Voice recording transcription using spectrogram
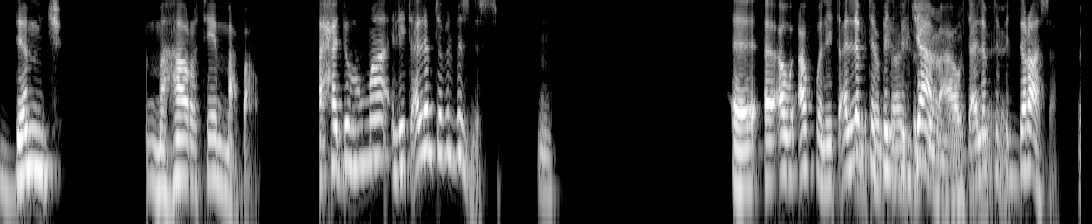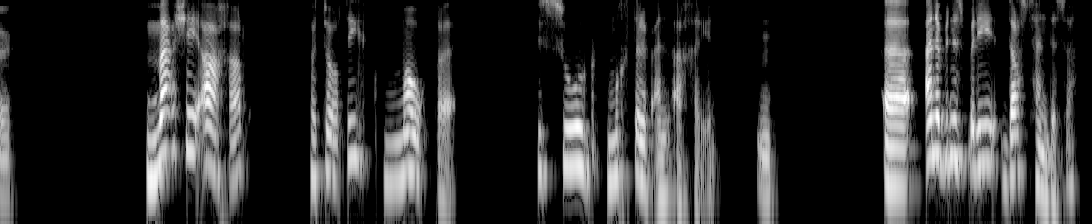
دمج مهارتين مع بعض. أحدهما اللي تعلمته في ال business. أو عفوا اللي تعلمته في الجامعة أو تعلمته في الدراسة إيه. مع شيء آخر فتعطيك موقع في السوق مختلف عن الآخرين م. أنا بالنسبة لي درست هندسة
